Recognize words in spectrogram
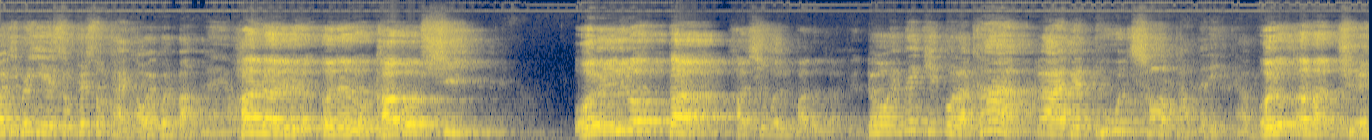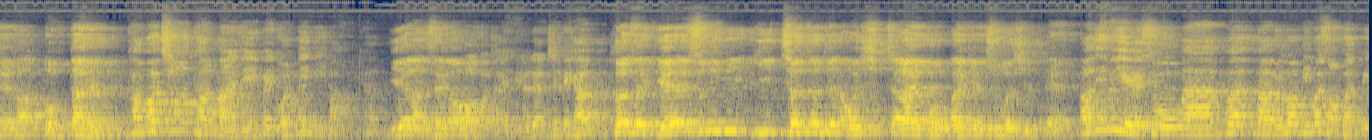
ยที่พระเยซูคริสต์ทรงไถ่เขาให้พ้นบาปแล้ว 하나님의 은혜로 값없이 의롭다 하심을 받은 자들 โดยไม่คิดมูลค่ากลายเป็นผู้ชอบธรรมนั่นเองครับ 의롭다만 죄가 없다는 คำว่าชอบธรรมหมายถึงเป็นคนไม่มีบาปครับ 이해가세요? พอเข้าใจเนื้อเรื่องใช่ไหมครับ 그래서 예수님이 2000년 전에 온 십자가에 못 박혀 죽으실 때 ตอนที่พระเยซูมาเมื่อมาบนโลกนี้เมื่อ 2,000 ปี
